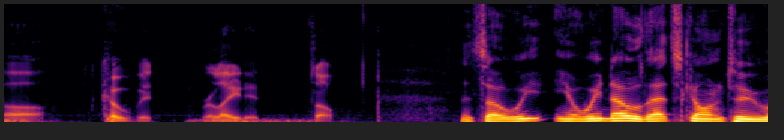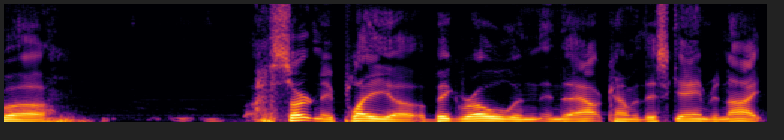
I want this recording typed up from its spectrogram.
uh, COVID related. So. And so we, you know, we know that's going to uh, certainly play a, a big role in, in the outcome of this game tonight.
